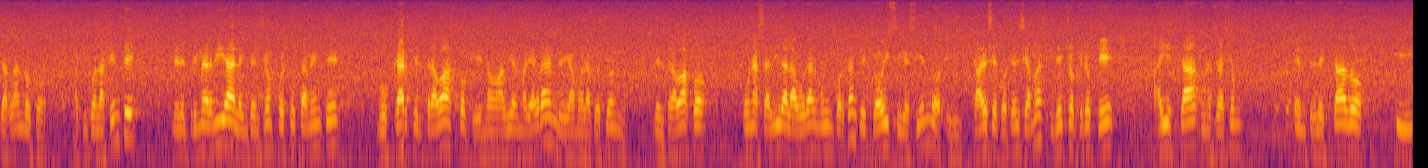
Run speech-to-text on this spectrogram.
charlando aquí con la gente, desde el primer día la intención fue justamente buscar que el trabajo que no había en María Grande, digamos, la cuestión del trabajo una salida laboral muy importante, que hoy sigue siendo y cada vez se potencia más, y de hecho creo que ahí está una situación entre el Estado y,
